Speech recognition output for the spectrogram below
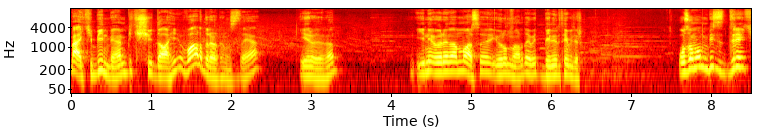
Belki bilmeyen bir kişi dahi vardır aranızda ya. Yer öğrenen. Yine öğrenen varsa yorumlarda evet belirtebilir. O zaman biz direkt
